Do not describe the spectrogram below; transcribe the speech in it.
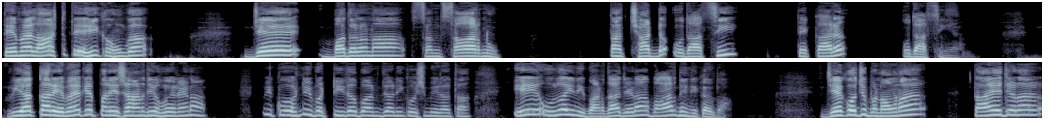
ਤੇ ਮੈਂ ਲਾਸਟ ਤੇ ਇਹੀ ਕਹੂੰਗਾ ਜੇ ਬਦਲਣਾ ਸੰਸਾਰ ਨੂੰ ਤਾਂ ਛੱਡ ਉਦਾਸੀ ਤੇ ਕਰ ਉਦਾਸੀਆਂ। ਵੀ ਆ ਘਰੇ ਬਹਿ ਕੇ ਪਰੇਸ਼ਾਨ ਜੇ ਹੋਏ ਰਹਿਣਾ ਵੀ ਕੁਛ ਨਹੀਂ ਬੱਟੀ ਦਾ ਬਣ ਜਾਣੀ ਕੁਛ ਮੇਰਾ ਤਾਂ। ਇਹ ਉਹਦਾ ਹੀ ਨਹੀਂ ਬਣਦਾ ਜਿਹੜਾ ਬਾਹਰ ਨਹੀਂ ਨਿਕਲਦਾ। ਜੇ ਕੁਝ ਬਣਾਉਣਾ ਤਾਂ ਇਹ ਜਿਹੜਾ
